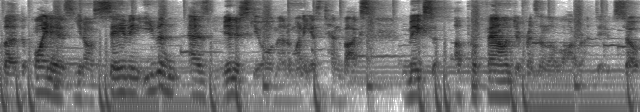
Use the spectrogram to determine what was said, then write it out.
But the point is, you know, saving even as minuscule amount of money as 10 bucks makes a profound difference in the long run, Dave. So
